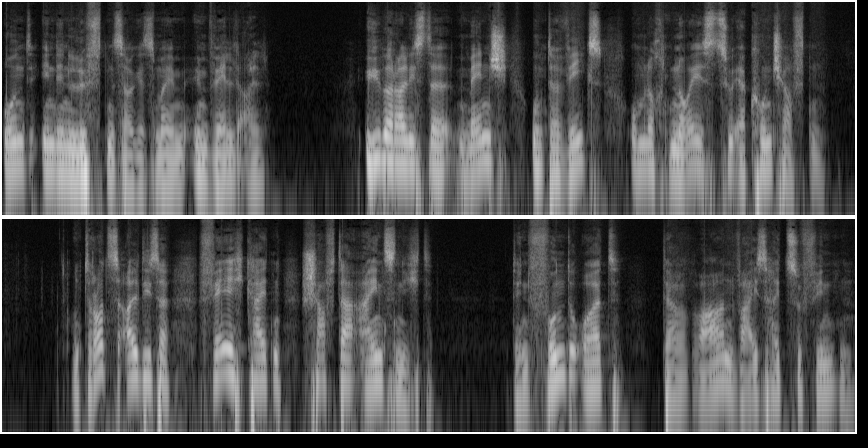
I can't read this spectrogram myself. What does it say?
und in den Lüften, sage ich jetzt mal, im, im Weltall. Überall ist der Mensch unterwegs, um noch Neues zu erkundschaften. Und trotz all dieser Fähigkeiten schafft er eins nicht, den Fundort der wahren Weisheit zu finden.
